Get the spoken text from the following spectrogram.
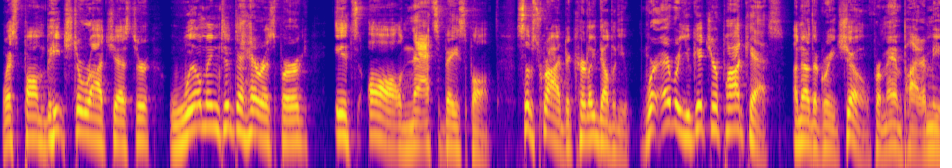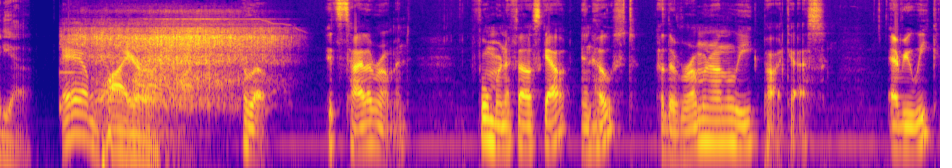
West Palm Beach to Rochester, Wilmington to Harrisburg, it's all Nats baseball. Subscribe to Curly W wherever you get your podcasts. Another great show from Empire Media. Empire. Hello, it's Tyler Roman, former NFL scout and host of the Roman on the League podcast. Every week,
